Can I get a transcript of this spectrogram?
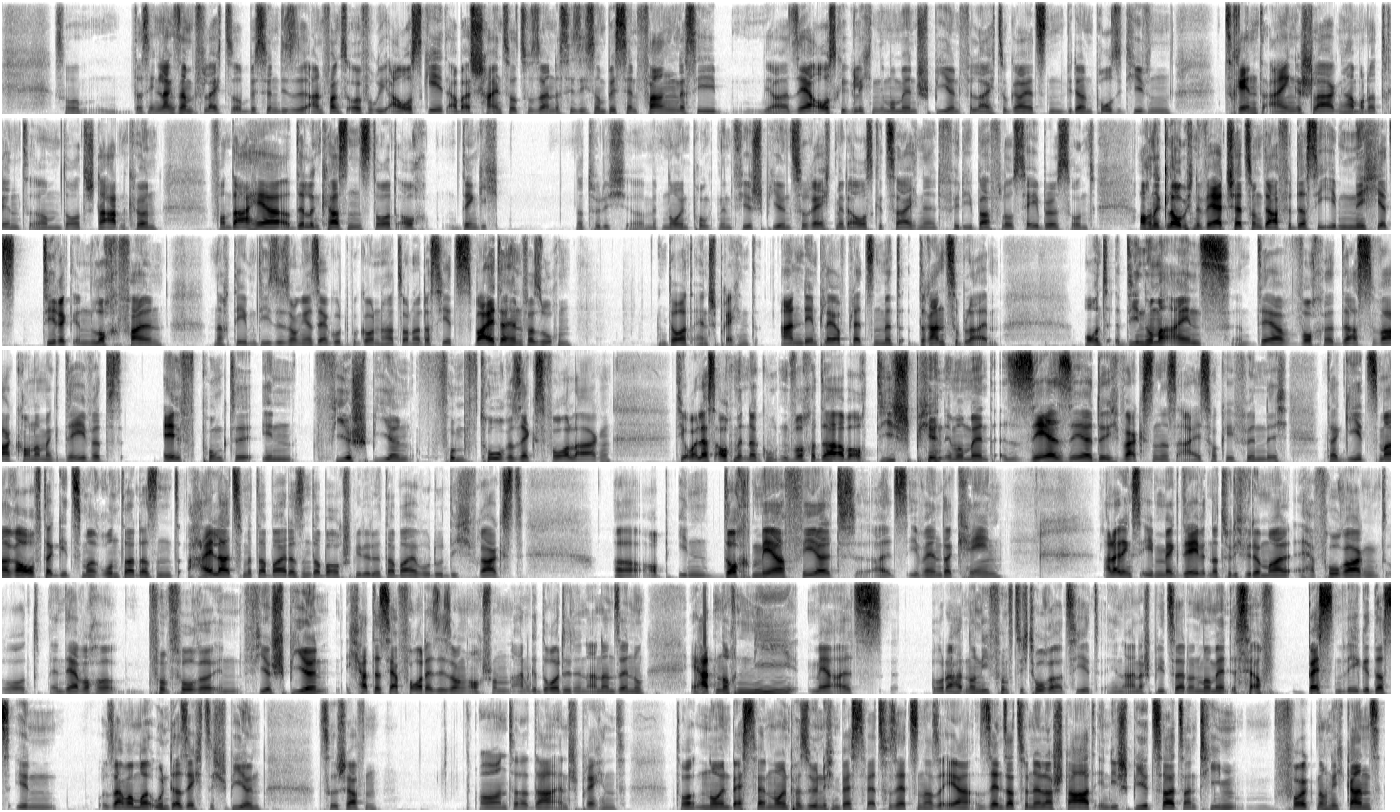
so, dass ihnen langsam vielleicht so ein bisschen diese Anfangseuphorie ausgeht, aber es scheint so zu sein, dass sie sich so ein bisschen fangen, dass sie ja sehr ausgeglichen im Moment spielen, vielleicht sogar jetzt einen, wieder einen positiven Trend eingeschlagen haben oder Trend ähm, dort starten können. Von daher Dylan Cousins dort auch, denke ich, natürlich äh, mit neun Punkten in vier Spielen zu Recht mit ausgezeichnet für die Buffalo Sabres und auch eine, glaube ich, eine Wertschätzung dafür, dass sie eben nicht jetzt direkt in ein Loch fallen, nachdem die Saison ja sehr gut begonnen hat, sondern dass sie jetzt weiterhin versuchen, dort entsprechend an den Playoff-Plätzen mit dran zu bleiben. Und die Nummer 1 der Woche, das war Conor McDavid. Elf Punkte in vier Spielen, fünf Tore, sechs Vorlagen. Die Oilers auch mit einer guten Woche da, aber auch die spielen im Moment sehr, sehr durchwachsenes Eishockey, finde ich. Da geht's mal rauf, da geht's mal runter. Da sind Highlights mit dabei, da sind aber auch Spiele mit dabei, wo du dich fragst, äh, ob ihnen doch mehr fehlt als Evander Kane. Allerdings eben McDavid natürlich wieder mal hervorragend und in der Woche fünf Tore in vier Spielen. Ich hatte es ja vor der Saison auch schon angedeutet in anderen Sendungen. Er hat noch nie mehr als oder hat noch nie 50 Tore erzielt in einer Spielzeit und im Moment ist er auf besten Wege, das in, sagen wir mal, unter 60 Spielen zu schaffen. Und äh, da entsprechend dort einen neuen Bestwert, einen neuen persönlichen Bestwert zu setzen. Also eher sensationeller Start in die Spielzeit. Sein Team folgt noch nicht ganz,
